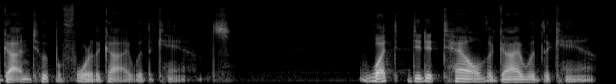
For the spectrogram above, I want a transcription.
gotten to it before the guy with the cans? What did it tell the guy with the cans?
